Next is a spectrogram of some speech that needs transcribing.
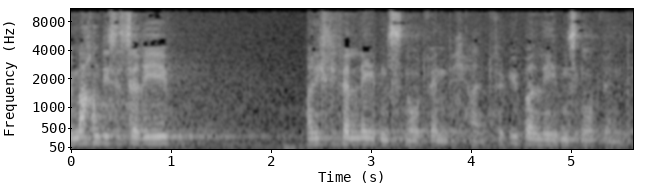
Wir machen diese Serie, weil ich sie für lebensnotwendig halte, für überlebensnotwendig.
